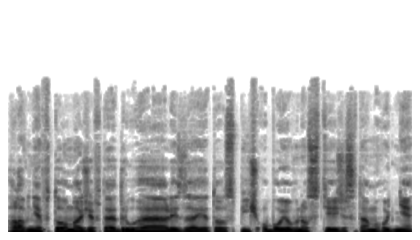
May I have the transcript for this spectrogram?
hlavně v tom, že v té druhé lize je to spíš o bojovnosti, že se tam hodně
